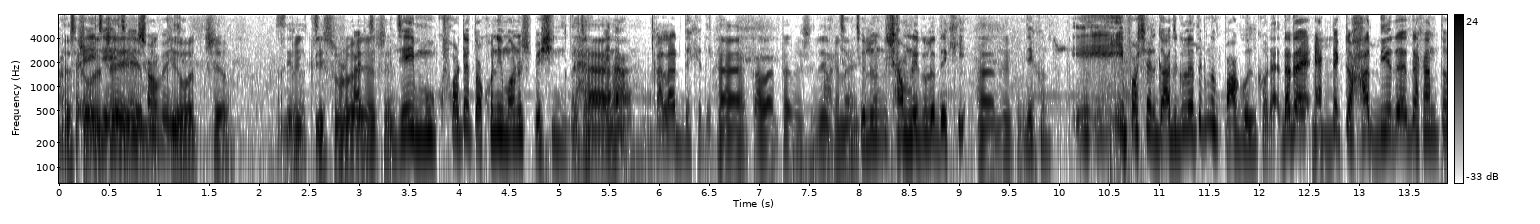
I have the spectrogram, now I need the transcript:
আচ্ছা, চলছে এই যে বিক্রি হচ্ছে। বিক্রি শুরু হয়ে গেছে। যেই মুখ ফটে তখনই মানুষ বেশি নিতে চায় হ্যাঁ, তাই না? হ্যাঁ, হ্যাঁ। কালার দেখে দেখে। হ্যাঁ কালারটা বেশি দেখে আচ্ছা নেয়। চলুন সামনেগুলো দেখি। হ্যাঁ দেখুন। দেখুন এই- পাশের গাছগুলো তো একদম পাগল করা। দাদা একটা একটু হাত দিয়ে দেখান তো।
